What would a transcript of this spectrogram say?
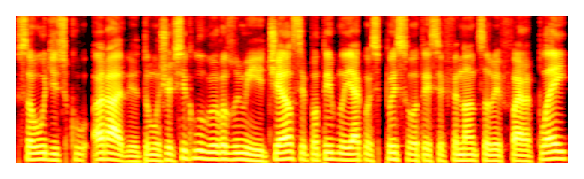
в Саудівську Аравію, тому що всі клуби розуміють, Челсі потрібно якось вписуватися в фінансовий ферплей,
